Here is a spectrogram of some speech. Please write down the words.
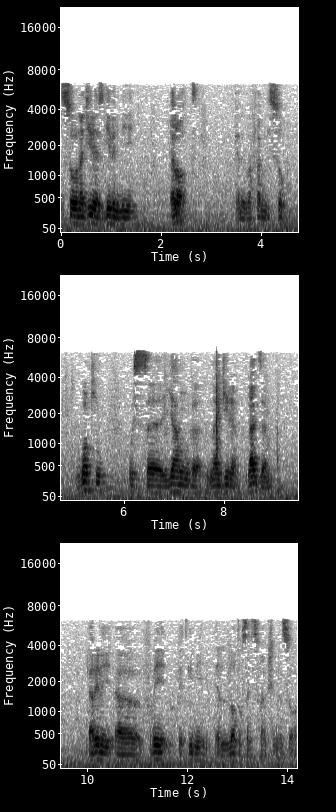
So Nigeria has given me a lot, and my family so working with uh, young uh, Nigerian like them, really, uh, for me, it gives me a lot of satisfaction and so on.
